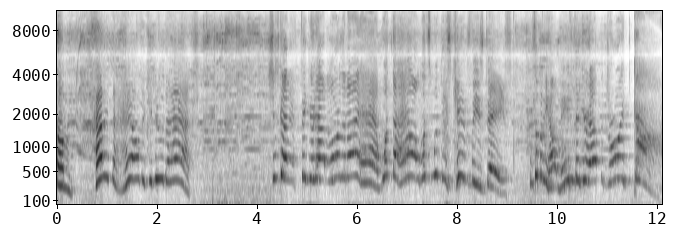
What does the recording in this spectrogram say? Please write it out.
Um, how did the hell did you do that? She's got it figured out more than I have. What the hell? What's with these kids these days? Can somebody help me figure out the droid? God!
